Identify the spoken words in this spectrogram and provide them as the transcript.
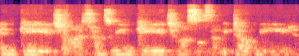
engage. A lot of times we engage muscles that we don't need.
